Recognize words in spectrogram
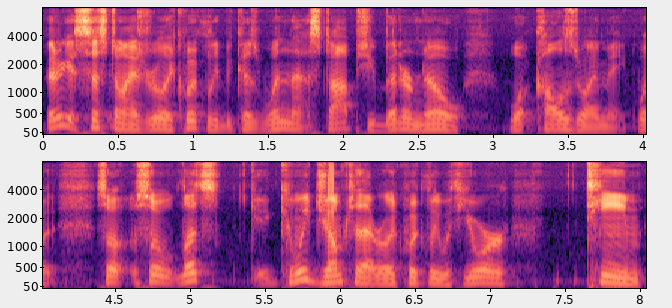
better get systemized really quickly because when that stops, you better know what calls do I make. What so so let's can we jump to that really quickly with your team?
